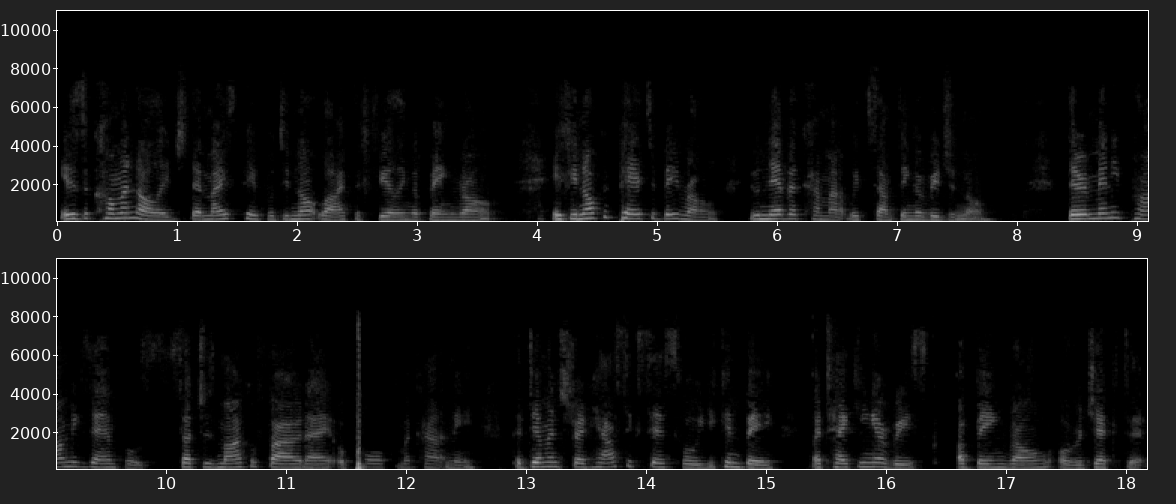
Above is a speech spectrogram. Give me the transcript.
It is a common knowledge that most people do not like the feeling of being wrong. If you're not prepared to be wrong, you'll never come up with something original. There are many prime examples, such as Michael Faraday or Paul McCartney, that demonstrate how successful you can be by taking a risk of being wrong or rejected.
